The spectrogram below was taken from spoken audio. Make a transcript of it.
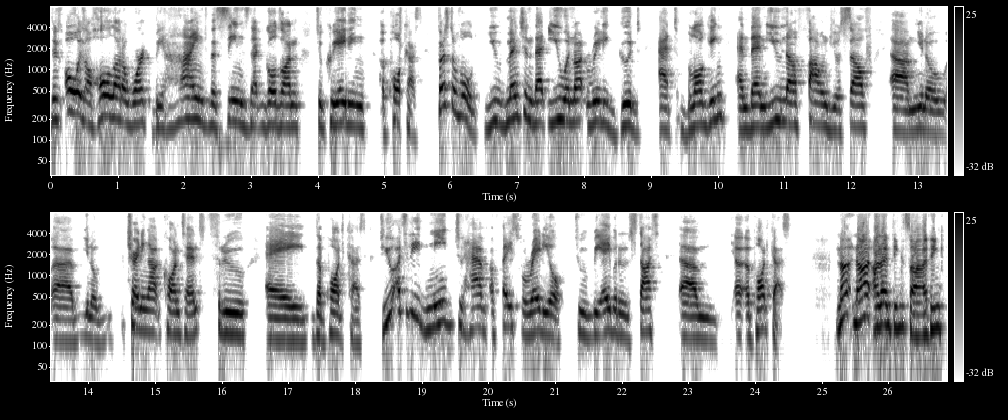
there's always a whole lot of work behind the scenes that goes on to creating a podcast. First of all, you mentioned that you were not really good at blogging, and then you now found yourself, um, you know, uh, you know, churning out content through a the podcast. Do you actually need to have a face for radio to be able to start um, a, a podcast? No, no, I don't think so. I think,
